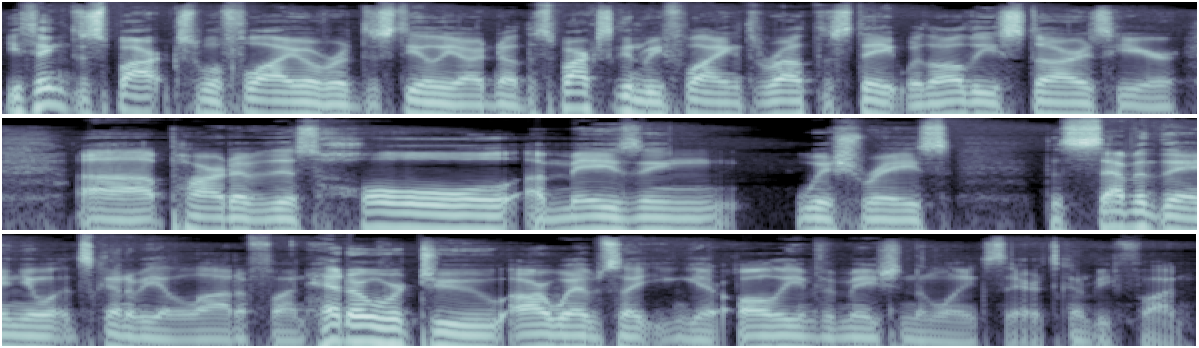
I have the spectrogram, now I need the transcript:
you think the Sparks will fly over at the Steelyard? No, the Sparks are going to be flying throughout the state with all these stars here, uh, part of this whole amazing wish race. The seventh annual. It's going to be a lot of fun. Head over to our website. You can get all the information and links there. It's going to be fun.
